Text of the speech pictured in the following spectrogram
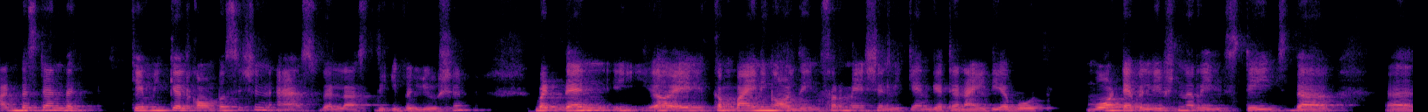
understand the chemical composition as well as the evolution. But then uh, combining all the information, we can get an idea about what evolutionary stage the uh,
